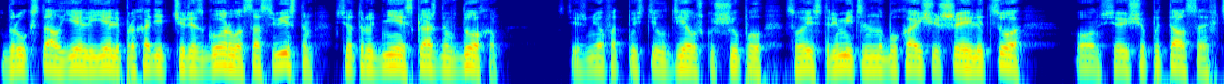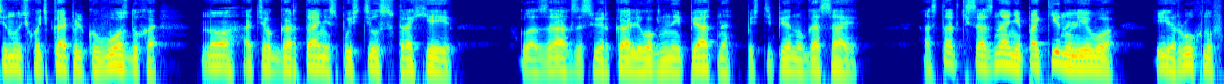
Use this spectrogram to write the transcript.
вдруг стал еле-еле проходить через горло со свистом, все труднее с каждым вдохом. Стежнев отпустил девушку, щупал своей стремительно набухающей шею лицо, он все еще пытался втянуть хоть капельку воздуха, но отек гортани спустился в трахею. В глазах засверкали огненные пятна, постепенно угасая. Остатки сознания покинули его, и, рухнув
